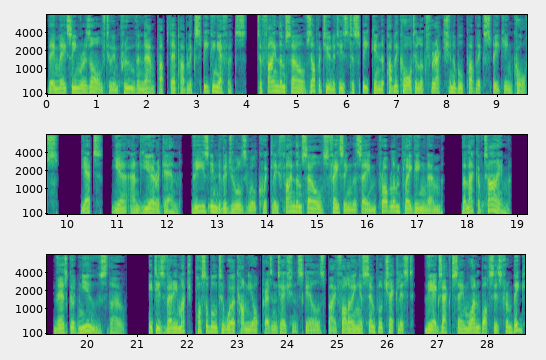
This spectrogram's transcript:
they may seem resolved to improve and amp up their public speaking efforts, to find themselves opportunities to speak in the public or to look for actionable public speaking course. Yet, year and year again, these individuals will quickly find themselves facing the same problem plaguing them, the lack of time. There's good news though. It is very much possible to work on your presentation skills by following a simple checklist, the exact same one bosses from big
